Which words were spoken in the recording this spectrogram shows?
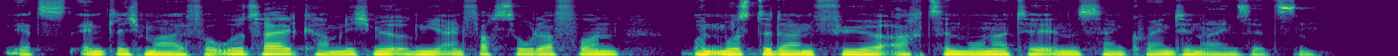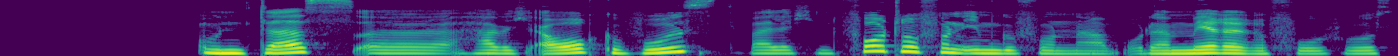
jetzt endlich mal verurteilt, kam nicht mehr irgendwie einfach so davon und musste dann für 18 Monate in St. Quentin einsetzen. Und das äh, habe ich auch gewusst, weil ich ein Foto von ihm gefunden habe oder mehrere Fotos,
